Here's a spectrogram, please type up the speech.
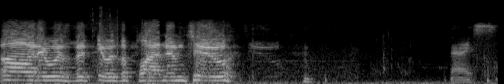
Oh, and it was the it was the platinum too. Nice.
